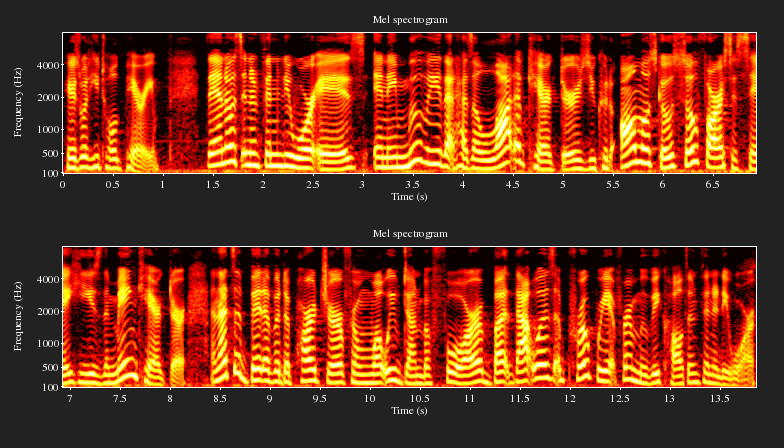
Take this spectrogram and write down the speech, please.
Here's what he told Perri. Thanos in Infinity War is, in a movie that has a lot of characters, you could almost go so far as to say he is the main character. And that's a bit of a departure from what we've done before, but that was appropriate for a movie called Infinity War.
